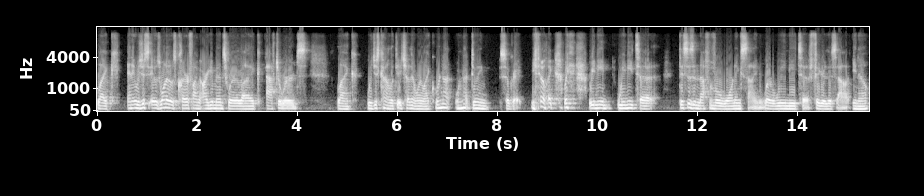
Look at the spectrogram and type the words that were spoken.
like, and it was just, it was one of those clarifying arguments where like afterwards, like we just kind of looked at each other and we're like, we're not, we're not doing so great. You know, like we, we need, we need to, this is enough of a warning sign where we need to figure this out, you know?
